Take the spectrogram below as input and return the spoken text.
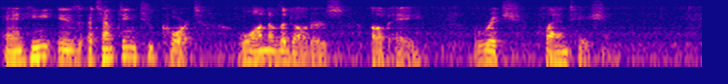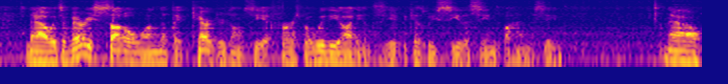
and he is attempting to court one of the daughters of a rich plantation. Now, it's a very subtle one that the characters don't see at first, but we, the audience, see it because we see the scenes behind the scenes. Now,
